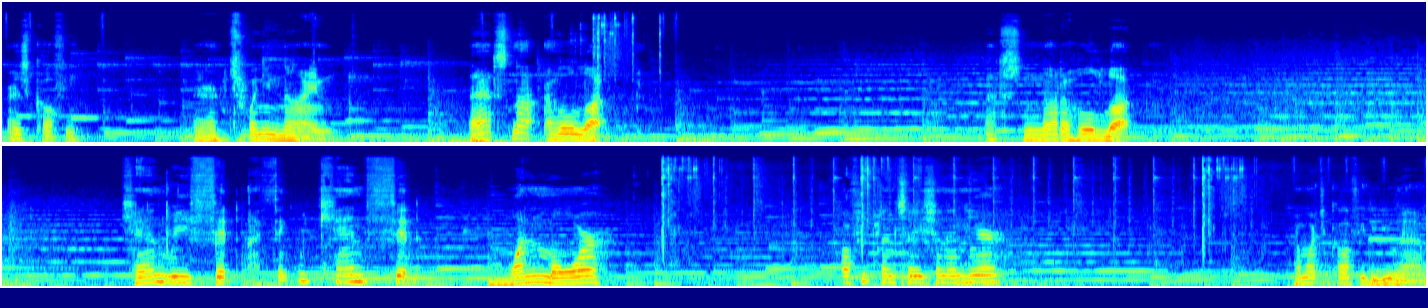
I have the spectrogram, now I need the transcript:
Where's coffee? There are 29. That's not a whole lot. That's not a whole lot. Can we fit? I think we can fit one more coffee plantation in here? How much coffee do you have?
